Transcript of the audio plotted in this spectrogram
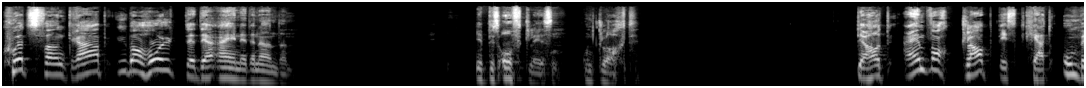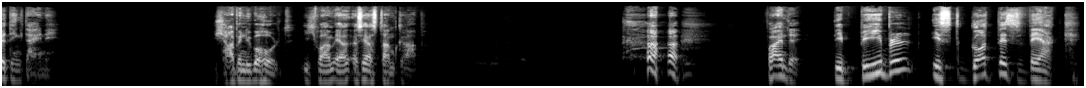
kurz vor dem Grab überholte der eine den anderen. Ich habe das oft gelesen und gelacht. Der hat einfach glaubt, das kehrt unbedingt eine. Ich habe ihn überholt. Ich war als erster am Grab. Freunde, die Bibel ist Gottes Werk.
